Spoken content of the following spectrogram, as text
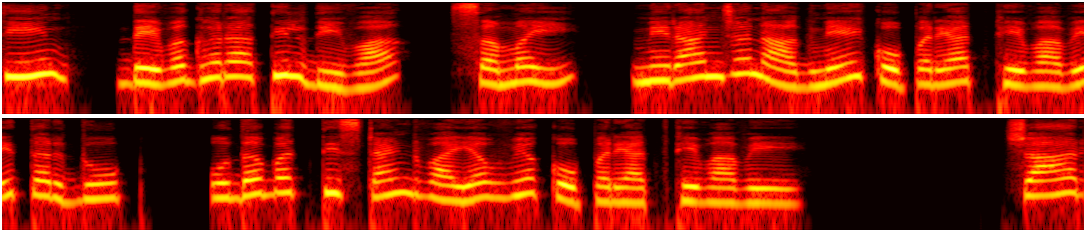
तीन देवघरातील दिवा समई निरांजन आग्नेय कोपऱ्यात ठेवावे तर धूप उदबत्ती स्टँड वायव्य कोपऱ्यात ठेवावे. चार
